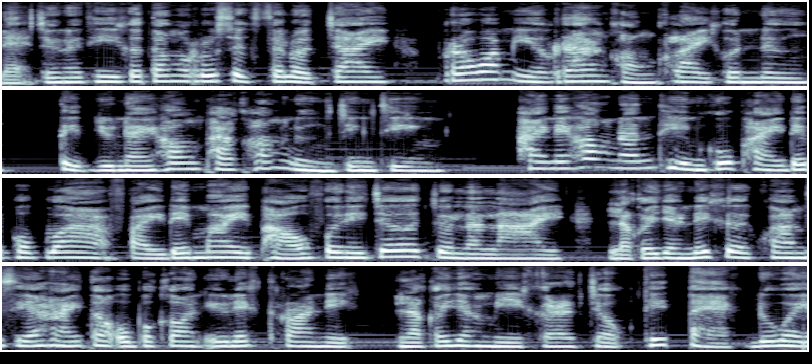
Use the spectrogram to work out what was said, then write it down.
และเจ้าหน้าที่ก็ต้องรู้สึกสลดใจ เพราะว่ามีร่างของใครคนหนึ่งติดอยู่ในห้องพักห้องหนึ่งจริง ๆ ภายในห้องนั้นทีมกู้ภัยได้พบว่าไฟได้ไหม้เผาเฟอร์นิเจอร์จนละลาย แล้วก็ยังได้เกิดความเสียหายต่ออุปกรณ์อิเล็กทรอนิกส์ แล้วก็ยังมีกระจกที่แตกด้วย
